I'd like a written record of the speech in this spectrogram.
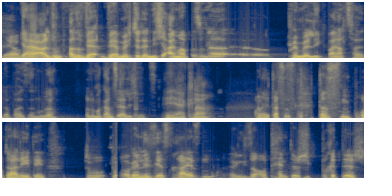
ja. ja, also, also wer, wer möchte denn nicht einmal bei so einer äh, Premier League Weihnachtsfeier dabei sein, oder? Also mal ganz ehrlich jetzt. Ja, klar. Das ist, das ist eine brutale Idee. Du, du organisierst Reisen, irgendwie so authentisch britisch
